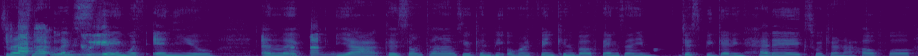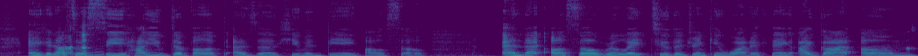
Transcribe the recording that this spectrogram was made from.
So that Absolutely. it's not like staying within you and like yeah because sometimes you can be overthinking about things and you just be getting headaches which are not helpful. And you can also uh-huh. see how you've developed as a human being also. And that also relate to the drinking water thing. I got um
